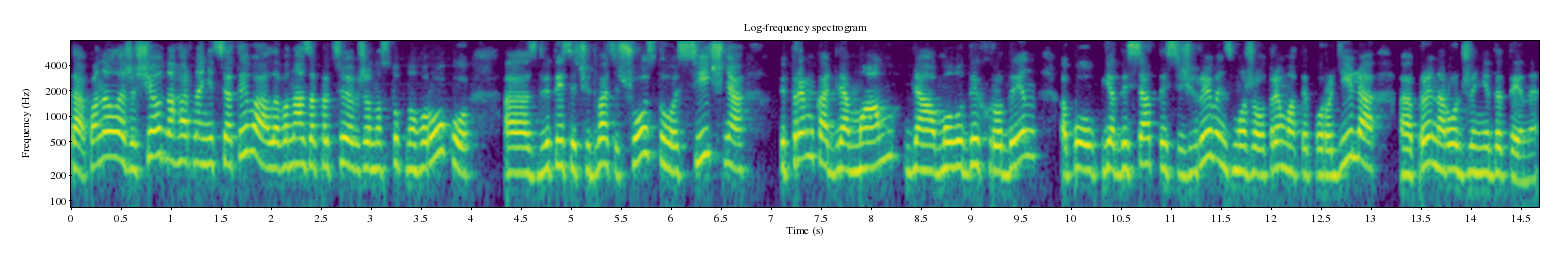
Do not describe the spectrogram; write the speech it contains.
Так, пане Олеже, ще одна гарна ініціатива, але вона запрацює вже наступного року е, з 2026 січня. Підтримка для мам для молодих родин по 50 тисяч гривень зможе отримати породілля е, при народженні дитини.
